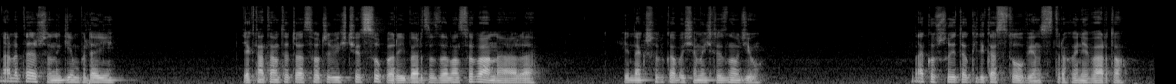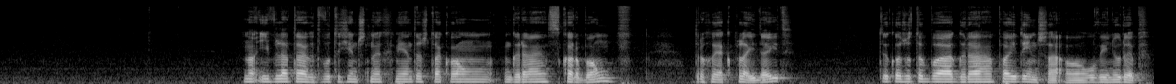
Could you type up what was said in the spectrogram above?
No ale też ten gameplay, jak na tamte czasy, oczywiście super i bardzo zaawansowany, ale jednak szybko by się myślę znudził. No, kosztuje to kilka stu, więc trochę nie warto. No i w latach 2000 miałem też taką grę z korbą, trochę jak Playdate, tylko że to była gra pojedyncza o łowieniu ryb.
